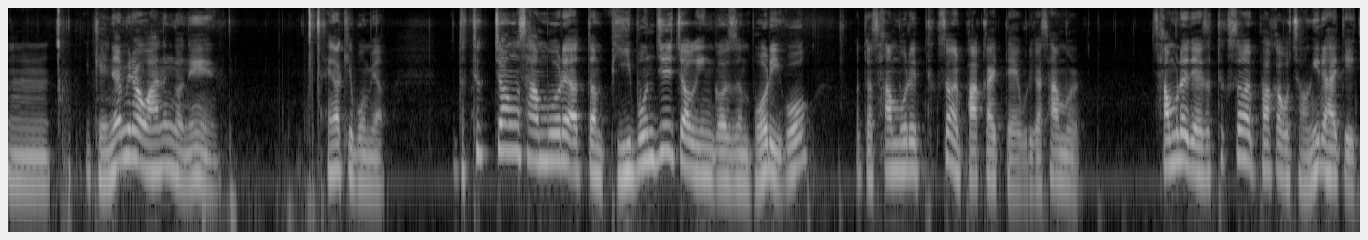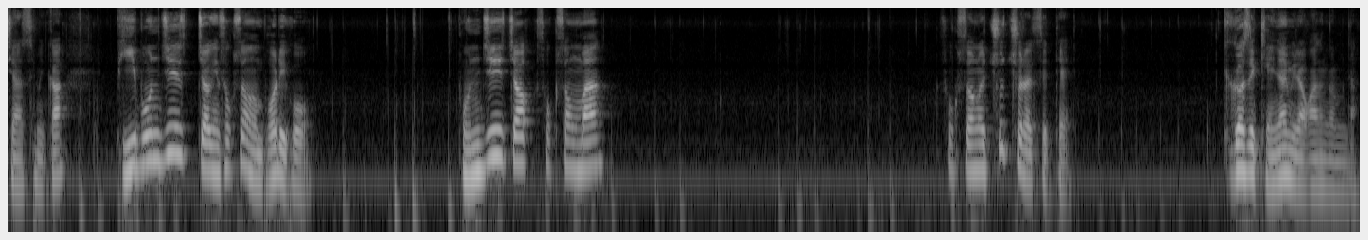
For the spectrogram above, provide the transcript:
음 개념이라고 하는 거는 생각해 보면 어떤 특정 사물의 어떤 비본질적인 것은 버리고 어떤 사물의 특성을 파악할 때 우리가 사물 사물에 대해서 특성을 파악하고 정의를 할 때 있지 않습니까? 비본질적인 속성은 버리고 본질적 속성만 속성을 추출했을 때 그것을 개념이라고 하는 겁니다.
